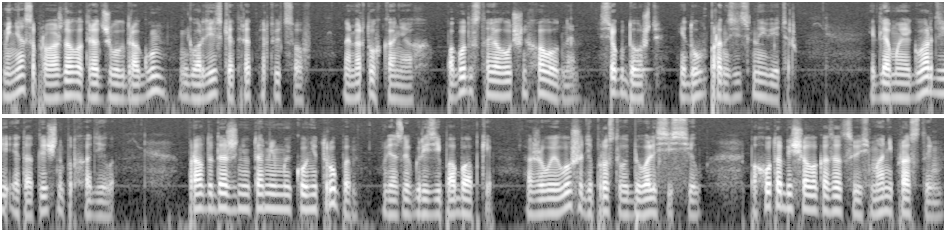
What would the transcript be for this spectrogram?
Меня сопровождал отряд живых драгун и гвардейский отряд мертвецов на мертвых конях. Погода стояла очень холодная, сёк дождь и дул пронзительный ветер. И для моей гвардии это отлично подходило. Правда, даже неутомимые кони-трупы вязли в грязи по бабке, а живые лошади просто выбивались из сил. Поход обещал оказаться весьма непростым,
